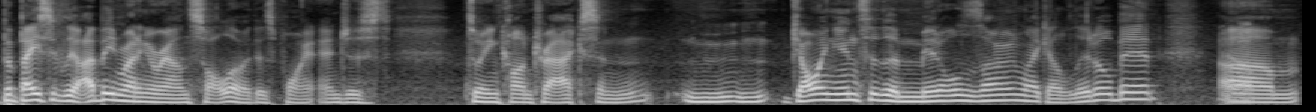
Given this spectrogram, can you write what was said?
but basically, I've been running around solo at this point and just doing contracts and mm, going into the middle zone like a little bit. Yeah. Um,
